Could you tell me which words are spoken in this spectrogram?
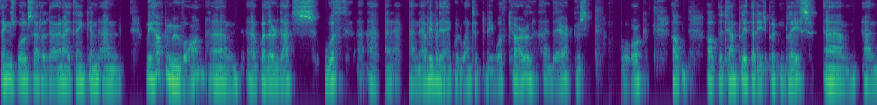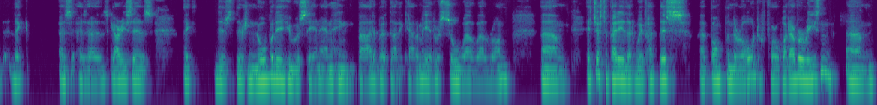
things will settle down, I think, and and we have to move on. Um, uh, whether that's with and and everybody, I think, would want it to be with Karl uh, there because the work of, of the template that he's put in place um, and like as, as as Gary says, like there's there's nobody who was saying anything bad about that academy. It was so well well run. Um, it's just a pity that we've had this uh, bump in the road for whatever reason. Um,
